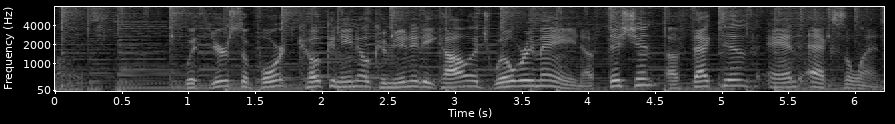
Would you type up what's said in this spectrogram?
College. With your support, Coconino Community College will remain efficient, effective, and excellent.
